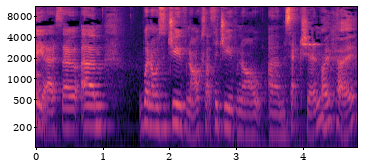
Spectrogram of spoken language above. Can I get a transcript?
yeah, so um, when I was a juvenile, because that's the juvenile um, section, Okay.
